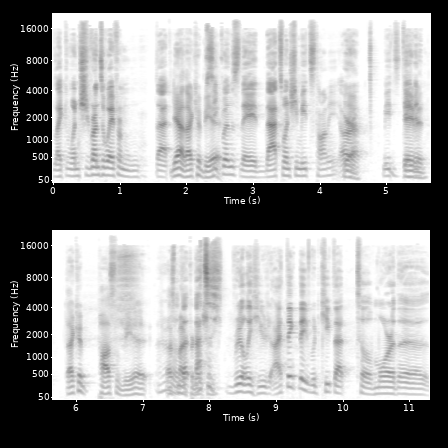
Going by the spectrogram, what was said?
like when she runs away from that Yeah, that could be it. sequence. They that's when she meets Tommy or Yeah. meets David. David. That could possibly be it. That's know, my that- prediction. That's a really huge. I think they would keep that till more the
